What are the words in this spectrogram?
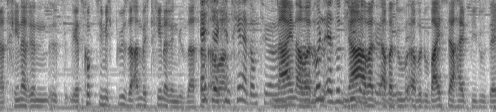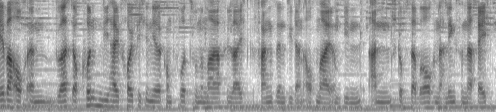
na, Trainerin ist. Jetzt guckt sie mich böse an, weil ich Trainerin gesagt habe. Ich bin ja kein Trainerdompteur. Nein, aber. Das Hund, ist, so ja, aber, aber, du, aber du weißt ja halt, wie du selber auch. Ähm, du hast ja auch Kunden, die halt häufig in ihrer Komfortzone mal vielleicht gefangen sind, die dann auch mal irgendwie einen Anstupser brauchen, nach links und nach rechts.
